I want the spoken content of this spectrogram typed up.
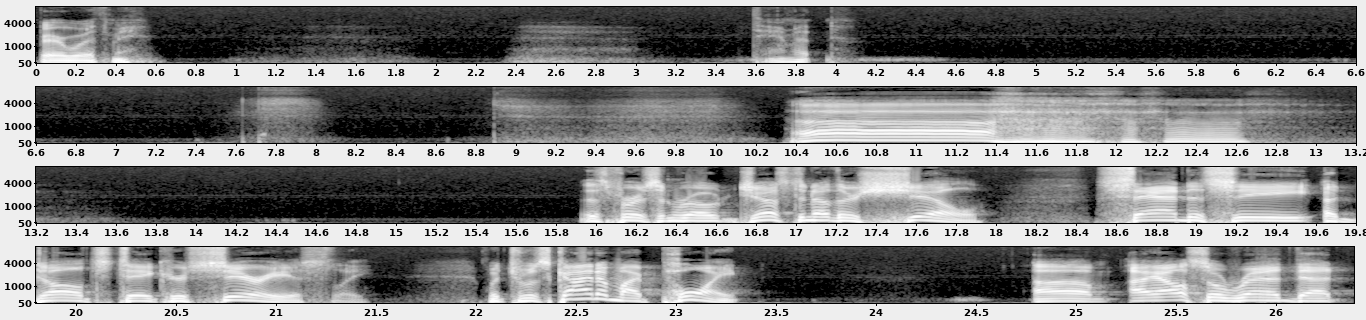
Bear with me. damn it. Uh, this person wrote, just another shill. Sad to see adults take her seriously, which was kind of my point. Um, I also read that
